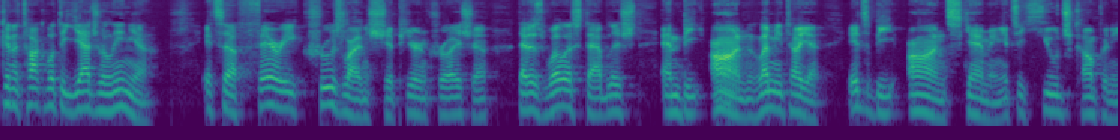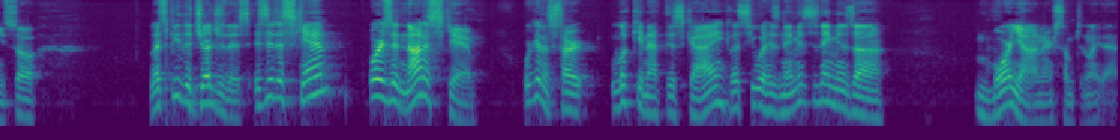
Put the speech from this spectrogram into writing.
going to talk about the Jadrolinija. It's a ferry cruise line ship here in Croatia that is well established and beyond. Let me tell you, it's beyond scamming. It's a huge company. So let's be the judge of this. Is it a scam or is it not a scam? We're going to start looking at this guy. Let's see what his name is. His name is uh Borjan or something like that.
